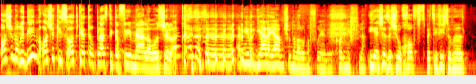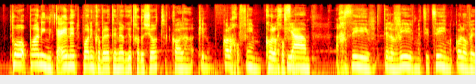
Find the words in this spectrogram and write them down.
או שמורידים, או שכיסאות כתר פלסטיק עפים מעל הראש שלך. לא יודעת, אה, אני מגיעה לים, שום דבר לא מפריע לי, הכל נפלא. יש איזשהו חוף ספציפי שאת אומרת, פה, פה אני נטענת, פה אני מקבלת אנרגיות חדשות. כל ה... כאילו, כל החופים. כל החופים. בת ים, אכזיב, תל אביב, מציצים, הכל עובד.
